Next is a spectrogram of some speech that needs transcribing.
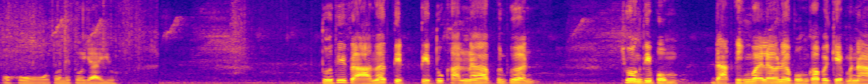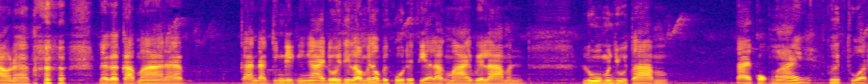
โอ้โห ตัวนี้ตัวใหญ่อยู่ ตัวที่สามนะติดติดทุกคันนะครับ เพื่อนๆ ช่วงที่ผมดักทิ้งไว้แล้วเนี่ยผมก็ไปเก็บมะนาวนะครับ แล้วก็กลับมานะครับ การดักจิ้งเหล็กง่ายๆ โดยที่เราไม่ต้องไปขูดให้เสียรากไม้ เวลามันรูมันอยู่ตามใต้กกไม้พืชสวน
